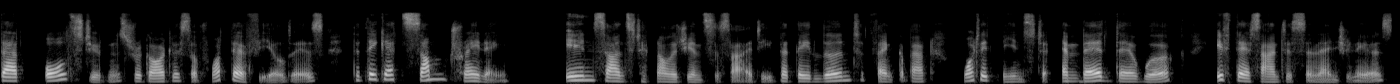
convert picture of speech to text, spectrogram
that all students, regardless of what their field is, that they get some training in science, technology, and society, that they learn to think about what it means to embed their work, if they're scientists and engineers,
